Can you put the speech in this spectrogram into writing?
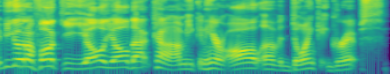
If you go to fuckyallyall.com, you can hear all of Doink Grips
